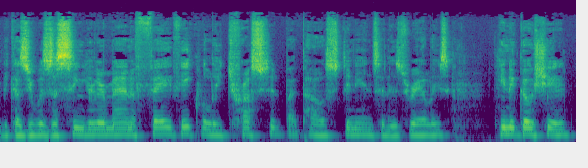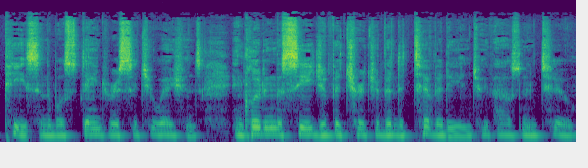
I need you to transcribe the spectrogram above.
because he was a singular man of faith, equally trusted by Palestinians and Israelis. He negotiated peace in the most dangerous situations, including the siege of the Church of the Nativity in 2002.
